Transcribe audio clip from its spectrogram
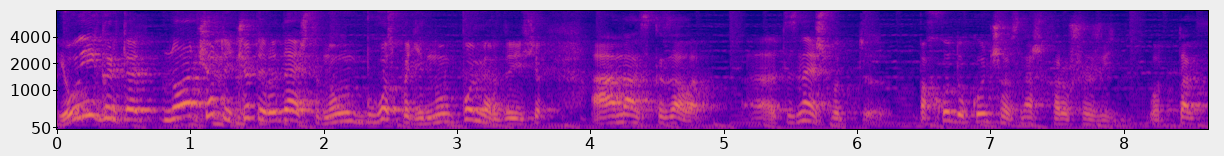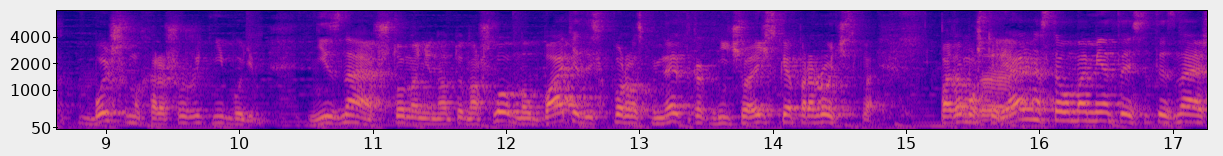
И он ей говорит, «А, ну а что ты, что ты рыдаешь-то? Ну, господи, ну помер, да и все. А она сказала, «А, ты знаешь, вот э, походу кончилась наша хорошая жизнь. Вот так больше мы хорошо жить не будем. Не знаю, что на нее на то нашло, но батя до сих пор воспоминает это как нечеловеческое пророчество. Потому что Да. реально с того момента, если ты знаешь,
